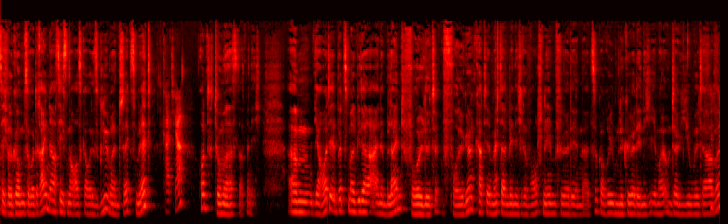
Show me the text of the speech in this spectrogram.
Herzlich willkommen zur 83. Ausgabe des Glühweinchecks mit Katja. und Thomas, das bin ich. Ähm, ja, heute wird es mal wieder eine Blindfolded-Folge. Katja möchte ein wenig Revanche nehmen für den äh, Zuckerrübenlikör, den ich ihr mal untergejubelt habe.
